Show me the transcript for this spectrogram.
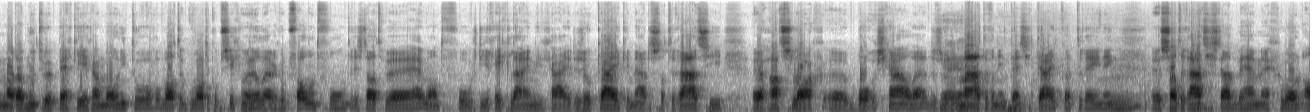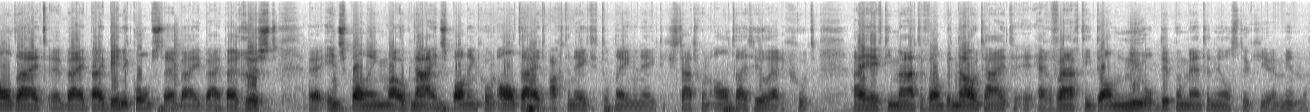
Maar dat moeten we per keer gaan monitoren. Wat ik, wat ik op zich wel heel erg opvallend vond, is dat we, hè, want volgens die richtlijn ga je dus ook kijken naar de saturatie, hartslag, eh borgschaal. Hè, dus Ja, de mate van intensiteit qua training. Mhm. Eh, saturatie staat bij hem echt gewoon altijd bij, bij binnenkomst, hè, bij, bij, bij rust, eh, inspanning, maar ook na inspanning. Gewoon altijd 98 tot 99. Staat gewoon altijd heel erg goed. Hij heeft die mate van benauwdheid, ervaart hij dan nu op dit moment een heel stukje minder.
